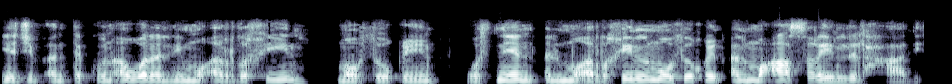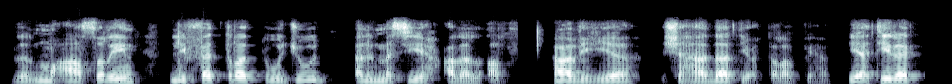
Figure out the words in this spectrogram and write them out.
يجب أن تكون اولا لمؤرخين موثوقين واثنين المؤرخين الموثوقين المعاصرين للحادث المعاصرين لفترة وجود المسيح على الأرض. هذه هي شهادات يعترف بها. يأتي لك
